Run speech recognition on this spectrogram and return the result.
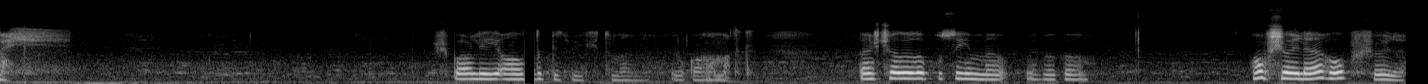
Ay. Şu barley'i aldık biz büyük ihtimalle. Yok alamadık. Ben şu çalıda pusayım ben. Bir bakalım. Hop şöyle hop şöyle.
